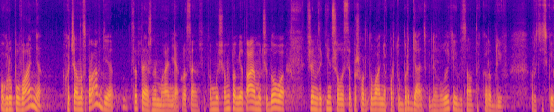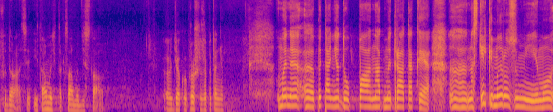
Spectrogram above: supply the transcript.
угрупування. Хоча насправді це теж не має ніякого сенсу, тому що ми пам'ятаємо чудово, чим закінчилося пришвартування в порту Бердянськ для великих десантних кораблів Російської Федерації, і там їх так само дістали. Е, Дякую, прошу запитання. У мене е, питання до пана Дмитра таке. Е, Наскільки ми розуміємо,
